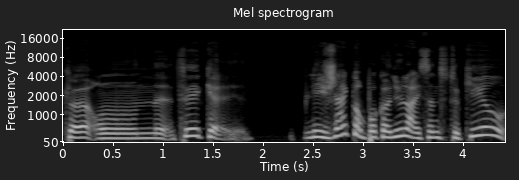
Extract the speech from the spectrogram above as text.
que on, que les gens qui n'ont pas connu License to Kill,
